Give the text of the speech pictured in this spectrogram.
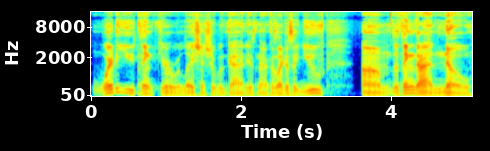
where do you think your relationship with God is now? Because, like I said, you've um, the thing that I know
